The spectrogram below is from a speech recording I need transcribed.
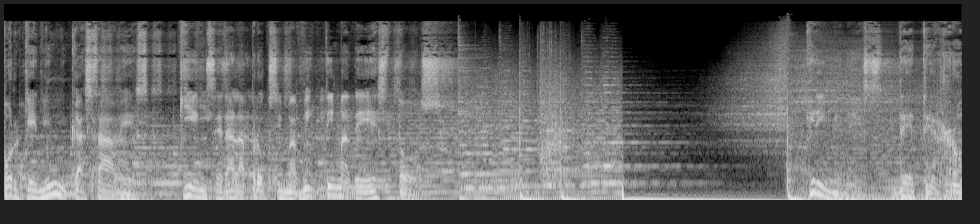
porque nunca sabes quién será la próxima víctima de estos crímenes de terror.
